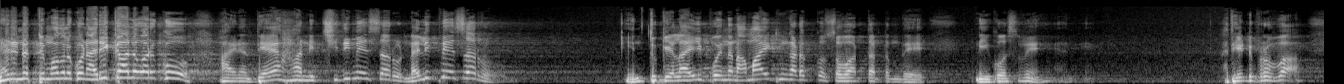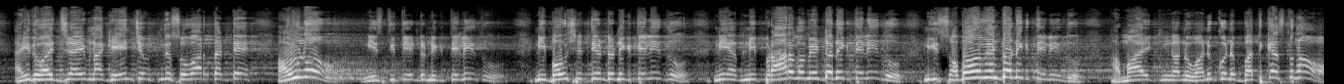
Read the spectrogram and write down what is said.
నడినెత్తి మొదలుకొని అరికాల వరకు ఆయన దేహాన్ని చిదిమేశారు నలిపేశారు. ఎందుకు ఇలా అయిపోయిందని అమాయకంగా అడక్కో సువార్త అంటుంది నీకోసమే అదేంటి ప్రభా ఐదో అధ్యాయం నాకు ఏం చెబుతుంది? సువార్త అంటే అవును నీ స్థితి ఏంటో నీకు తెలియదు నీ భవిష్యత్తు ఏంటో నీకు తెలియదు నీ నీ ప్రారంభం ఏంటో నీకు తెలియదు నీ స్వభావం ఏంటో నీకు తెలియదు అమాయకంగా నువ్వు అనుకుని బతికేస్తున్నావు.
